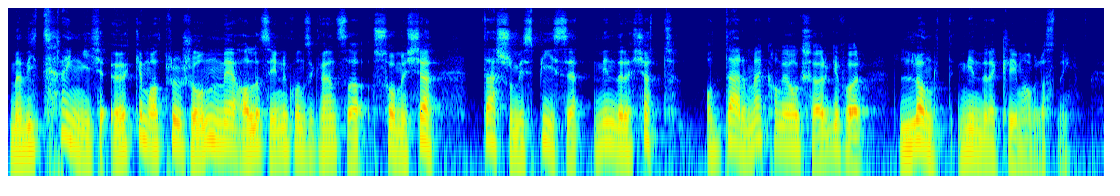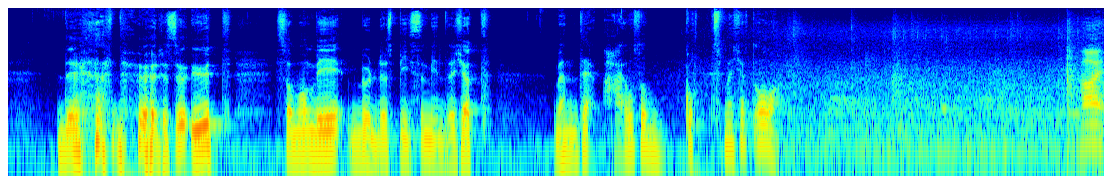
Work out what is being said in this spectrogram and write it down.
Men vi trenger ikke øke matproduksjonen med alle sine konsekvenser så mye dersom vi spiser mindre kjøtt. Og dermed kan vi òg sørge for langt mindre klimabelastning. Det, det høres jo ut som om vi burde spise mindre kjøtt. Men det er jo så godt med kjøtt òg, da. Hi.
